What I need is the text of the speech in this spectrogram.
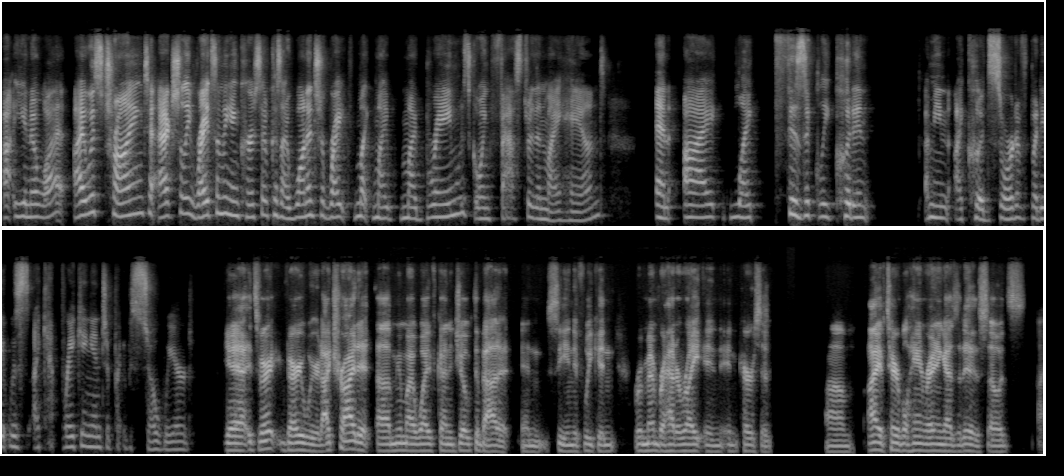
Uh, you know what? I was trying to actually write something in cursive because i wanted to write like my my brain was going faster than my hand. And i like physically couldn't i mean i could sort of but it was i kept breaking into it was so weird Yeah, it's very very weird. I tried it. Uh, me and my wife kind of joked about it and seeing if we can remember how to write in in cursive. Um, I have terrible handwriting as it is, so it's uh,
